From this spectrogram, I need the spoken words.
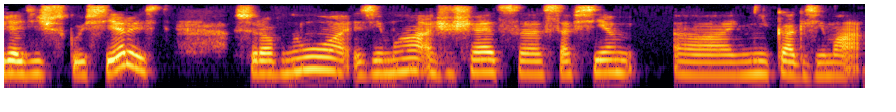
периодическую серость, все равно зима ощущается совсем а, не как зима.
